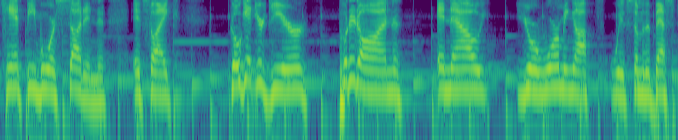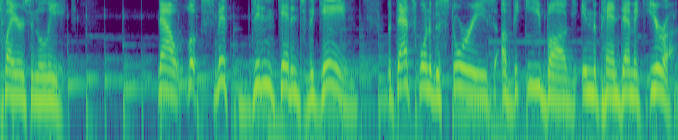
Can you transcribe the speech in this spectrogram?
can't be more sudden. It's like, go get your gear, put it on, and now you're warming up with some of the best players in the league. Now, look, Smith didn't get into the game, but that's one of the stories of the e bug in the pandemic era.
